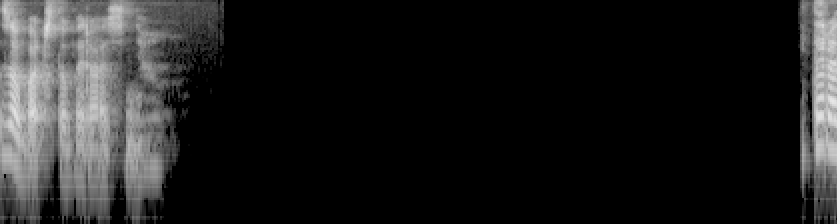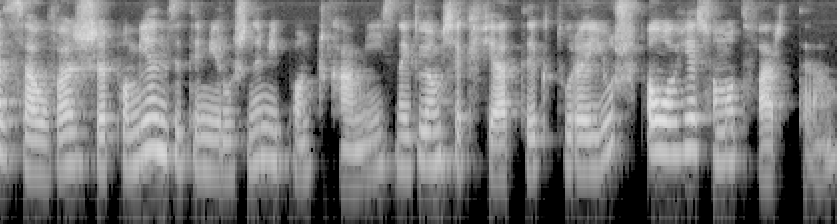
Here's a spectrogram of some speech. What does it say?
Zobacz to wyraźnie. Teraz zauważ, że pomiędzy tymi różnymi pączkami znajdują się kwiaty, które już w połowie są otwarte.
